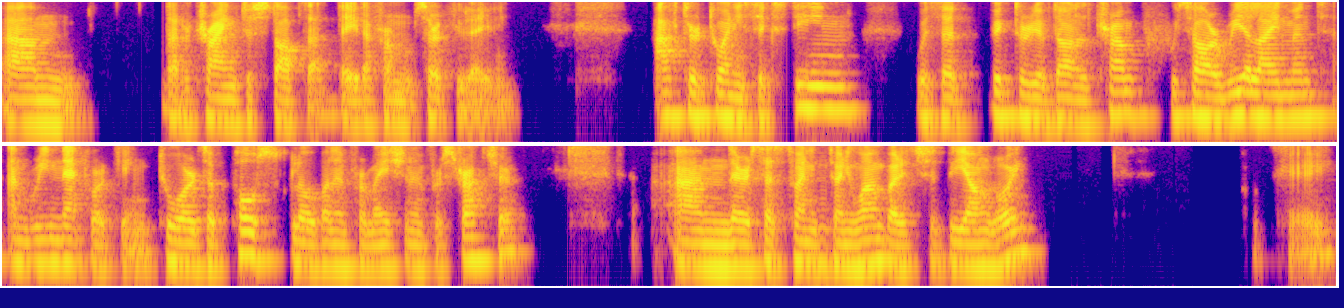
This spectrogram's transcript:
um, that are trying to stop that data from circulating. After 2016, with the victory of Donald Trump, we saw a realignment and re-networking towards a post-global information infrastructure. And there it says 2021, but it should be ongoing. Okay.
